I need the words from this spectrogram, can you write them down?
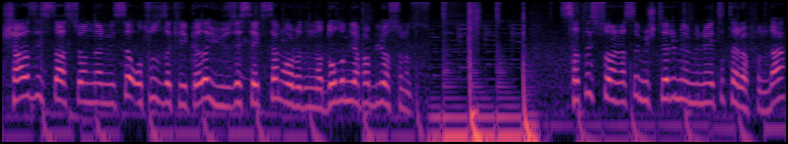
Şarj istasyonlarının ise 30 dakikada %80 oranında dolum yapabiliyorsunuz. Satış sonrası müşteri memnuniyeti tarafında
